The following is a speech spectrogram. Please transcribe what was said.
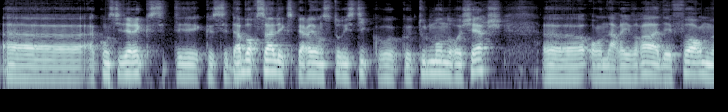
à, à considérer que que c'est d'abord ça l'expérience touristique que, que, tout le monde recherche, euh, on arrivera à des formes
